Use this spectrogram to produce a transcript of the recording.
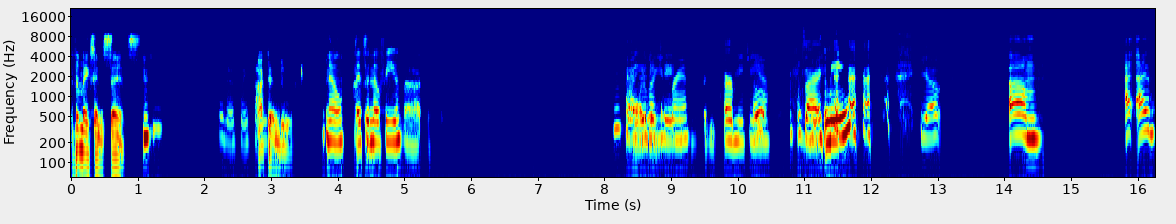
if it makes any sense. Mm-hmm. It does make sense. I couldn't do it. No, it's a no for you. Nah, I couldn't. Okay How what you, about you fran or meechie Oh. yeah sorry Me? yep Um, I I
